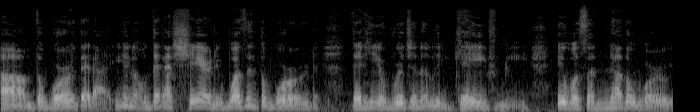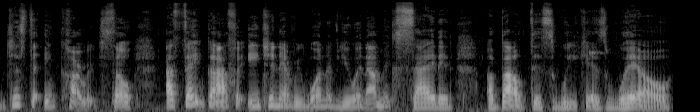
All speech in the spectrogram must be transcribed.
um, the word that i you know that i shared it wasn't the word that he originally gave me it was another word just to encourage so i thank god for each and every one of you and i'm excited about this week as well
